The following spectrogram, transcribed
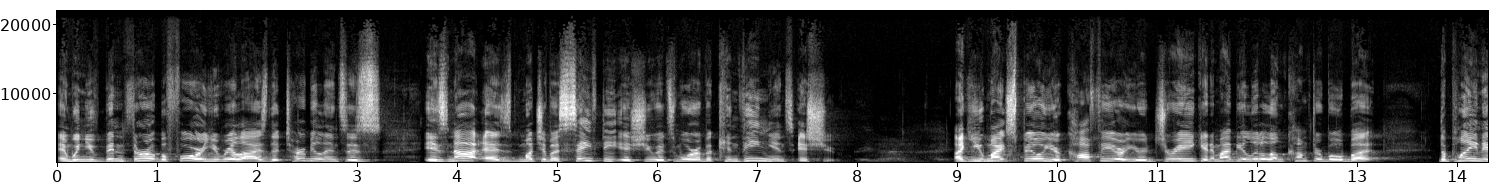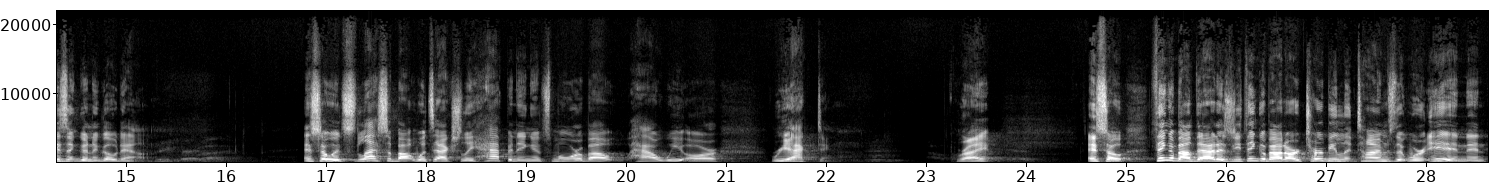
And when you've been through it before, you realize that turbulence is, is not as much of a safety issue, it's more of a convenience issue. Like you might spill your coffee or your drink, and it might be a little uncomfortable, but the plane isn't going to go down. And so it's less about what's actually happening, it's more about how we are reacting. Right? And so, think about that as you think about our turbulent times that we're in. And,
